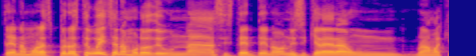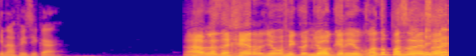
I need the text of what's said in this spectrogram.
te enamoras, pero este güey se enamoró de una asistente, ¿no? Ni siquiera era un- una máquina física. Hablas de Her, yo me fui con Joker y yo, ¿cuándo pasó eso?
